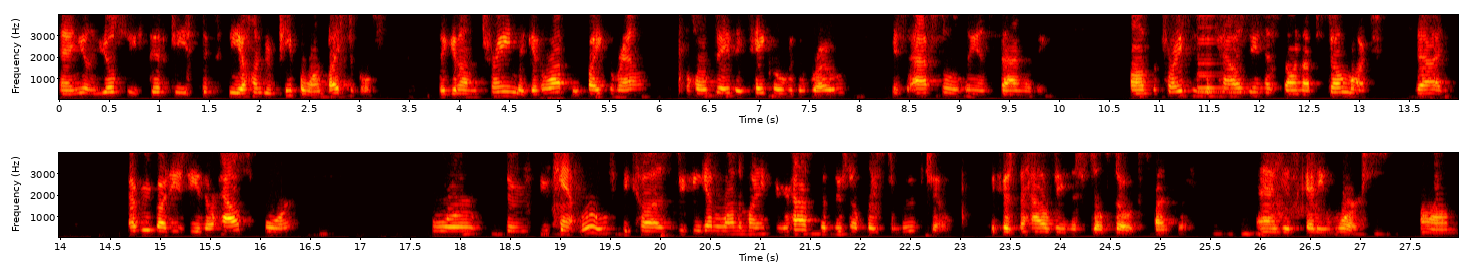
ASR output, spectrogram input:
and you know you'll see 50, 60, 100 people on bicycles. They get on the train, they get off, they bike around the whole day, they take over the road. It's absolutely insanity. Um, the prices of housing has gone up so much that everybody's either house poor or you can't move because you can get a lot of money for your house, but there's no place to move to because the housing is still so expensive and it's getting worse. Um,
